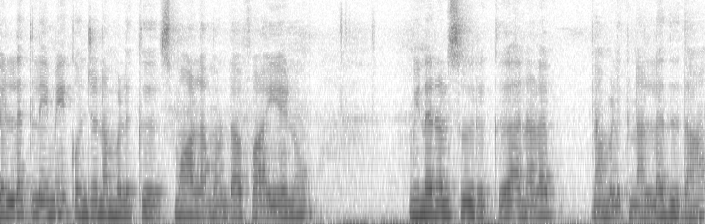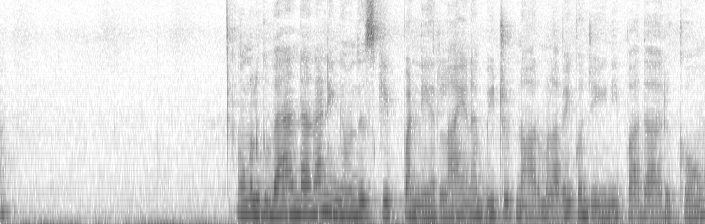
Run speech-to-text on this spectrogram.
வெள்ளத்துலேயுமே கொஞ்சம் நம்மளுக்கு ஸ்மால் அமௌண்ட் ஆஃப் அயனும் மினரல்ஸும் இருக்குது அதனால் நம்மளுக்கு நல்லது தான். உங்களுக்கு வேண்டான்னா நீங்கள் வந்து ஸ்கிப் பண்ணிடலாம். ஏன்னா பீட்ரூட் நார்மலாகவே கொஞ்சம் இனிப்பாக தான் இருக்கும்.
